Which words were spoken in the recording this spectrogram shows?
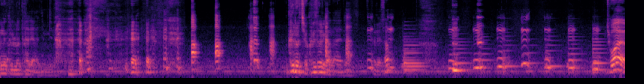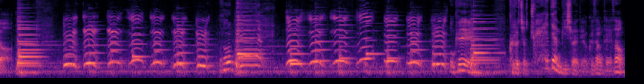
이거는 글로탈이 아닙니다. 아, 아, 그렇죠, 그 소리가 나야 아, 돼요. 음, 그래서 음, 음, 음, 음, 음, 음, 음, 좋아요. 음, 음, 음, 음, 음, 음, 음. 음, 오케이. 그렇죠. 최대한 미셔야 돼요. 그 상태에서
